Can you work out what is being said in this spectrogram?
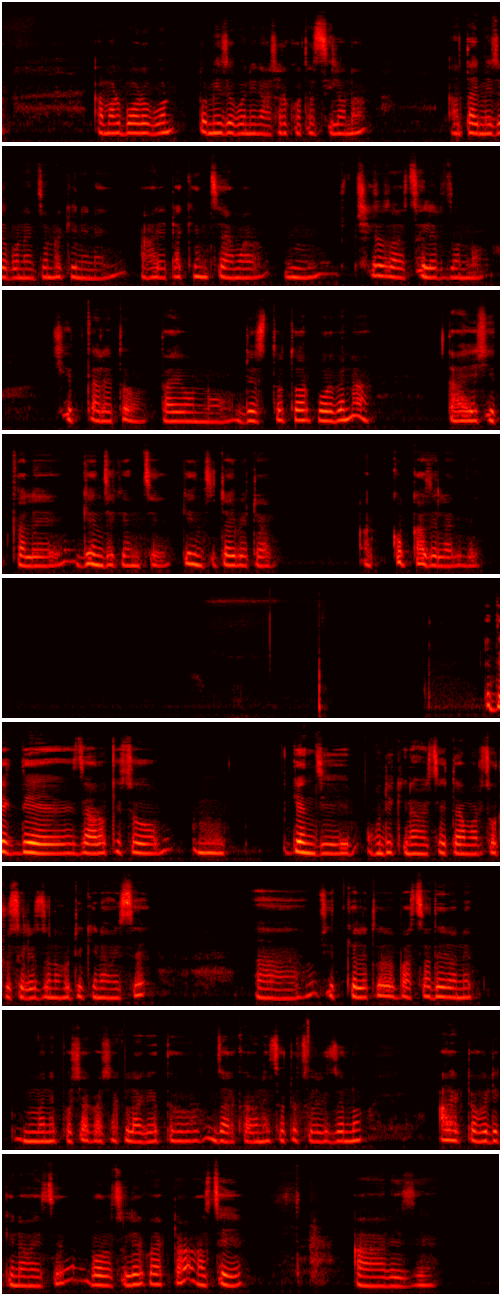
আমার বড় বোন। তো মেজো বোনের আসার কথা ছিল না। তাই মেজো বোনের জন্য কিনে নেই। আর এটা কিনছে আমার ছেলের জন্য। শীতকালে তো তাই অন্য ড্রেস তো তো আর পরবে না। তাই শীতকালে গেঞ্জি কিনছে, গেঞ্জিটাই বেটার খুব কাজে লাগবে। এদিক দিয়ে আরও কিছু গেঞ্জি হুডি কেনা হয়েছে, এটা আমার ছোটো ছেলের জন্য হুডি কেনা হয়েছে। শীতকালে তো বাচ্চাদের অনেক মানে পোশাক আশাক লাগে তো যার কারণে ছোটো ছেলের জন্য আরেকটা হুডি কেনা হয়েছে। বড়ো ছেলের কয়েকটা আছে। আর এই যে,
